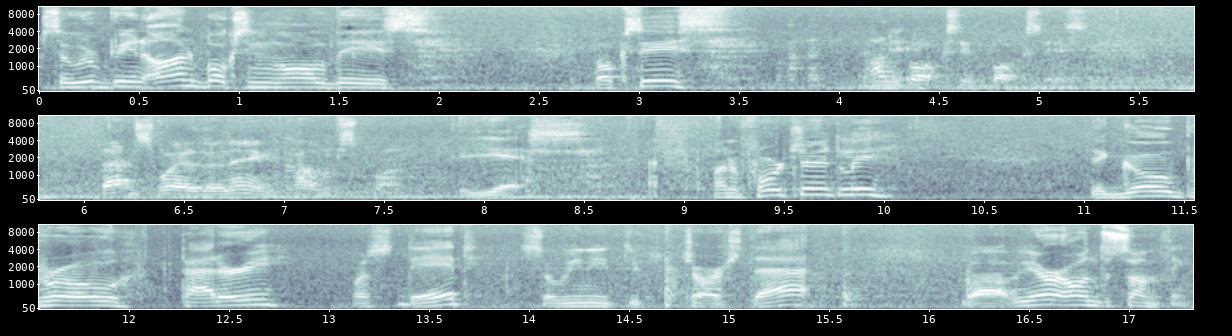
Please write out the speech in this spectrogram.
So we've been unboxing all these boxes. Unboxing boxes. That's where the name comes from. Yes. Unfortunately, the GoPro battery was dead, so we need to charge that. But we are on to something.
